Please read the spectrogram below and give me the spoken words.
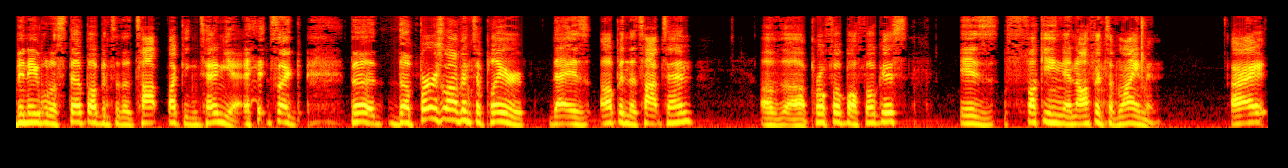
been able to step up into the top fucking 10 yet. It's like the the first offensive player that is up in the top 10 of uh, Pro Football Focus is fucking an offensive lineman. All right?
